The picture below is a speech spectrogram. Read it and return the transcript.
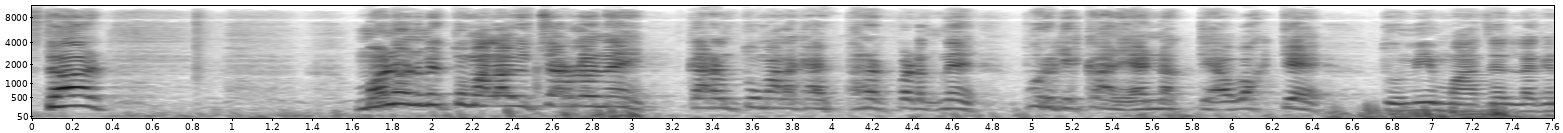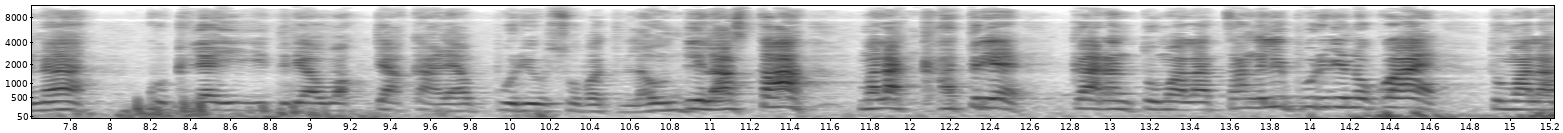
स्टार्ट म्हणून मी तुम्हाला विचारलो नाही कारण तुम्हाला काय फरक पडत नाही. पुरगी काळ्या नकट्या वकट्या तुम्ही माझं लग्न कुठल्याही इदऱ्या वकट्या काळ्या पुरी सोबत लावून दिला असता मला खात्री आहे कारण तुम्हाला चांगली पुरगी नको आहे. तुम्हाला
